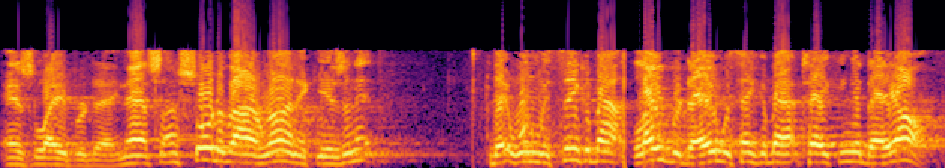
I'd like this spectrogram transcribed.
as Labor Day. Now, it's sort of ironic, isn't it? That when we think about Labor Day, we think about taking a day off.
